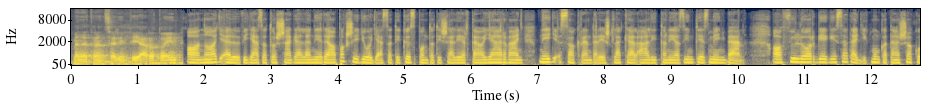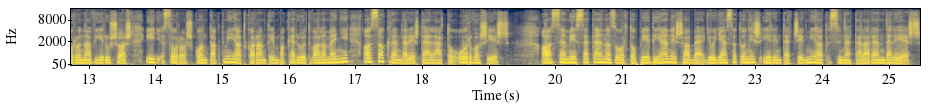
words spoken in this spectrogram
menetrend szerinti járatain. A nagy elővigyázatosság ellenére a Paksi Gyógyászati Központot is elérte a járvány, négy szakrendelést le kell állítani az intézményben. A füllorgégészet egyik munkatársa koronavírusos, így szoros kontakt miatt karanténba került valamennyi, a szakrendelést ellátó orvos is. A személyzeten, az ortopédián és a belgyógyászaton is érintettség miatt szünetel a rendelés.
